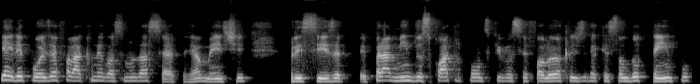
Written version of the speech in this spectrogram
E aí depois vai falar que o negócio não dá certo. Realmente precisa. Para mim, dos quatro pontos que você falou, eu acredito que a questão do tempo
